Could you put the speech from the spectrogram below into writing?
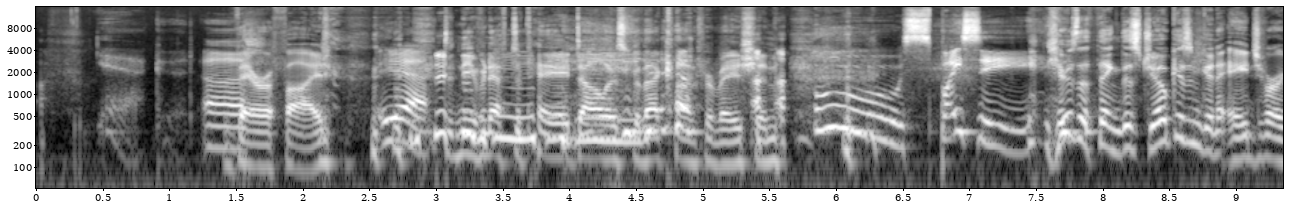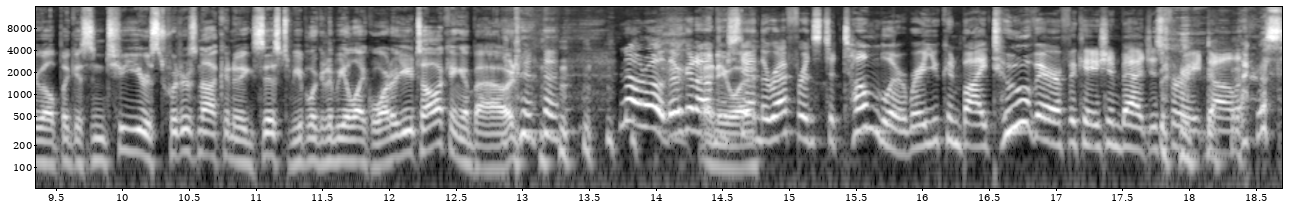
off. Yeah. Uh, Verified. yeah. Didn't even have to pay eight dollars for that confirmation. Ooh, spicy. Here's the thing: this joke isn't going to age very well because in two years, Twitter's not going to exist, and people are going to be like, "What are you talking about?" No, no, they're going to Anyway. understand the reference to Tumblr, where you can buy two verification badges for eight dollars.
